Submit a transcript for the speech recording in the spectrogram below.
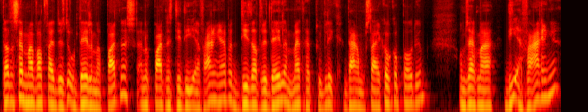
Dat is zeg maar wat wij dus ook delen met partners en ook partners die die ervaring hebben, die dat weer delen met het publiek. Daarom sta ik ook op het podium om zeg maar die ervaringen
